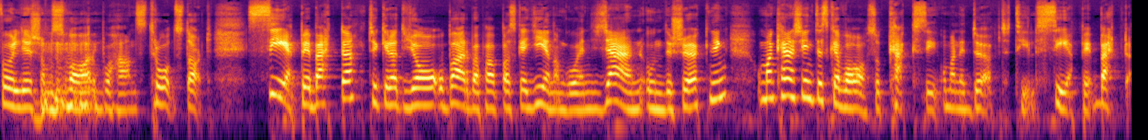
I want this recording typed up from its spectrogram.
följer som svar på hans trådstart. CP-Berta tycker att jag och Barbapapa ska genomgå en hjärnundersökning och man kanske inte ska vara så kaxig om man är döpt till CP-Berta.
